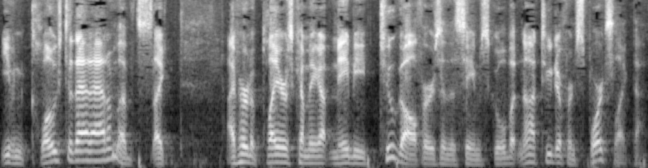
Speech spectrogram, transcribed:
even close to that, Adam? Of like, I've heard of players coming up, maybe two golfers in the same school, but not two different sports like that.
